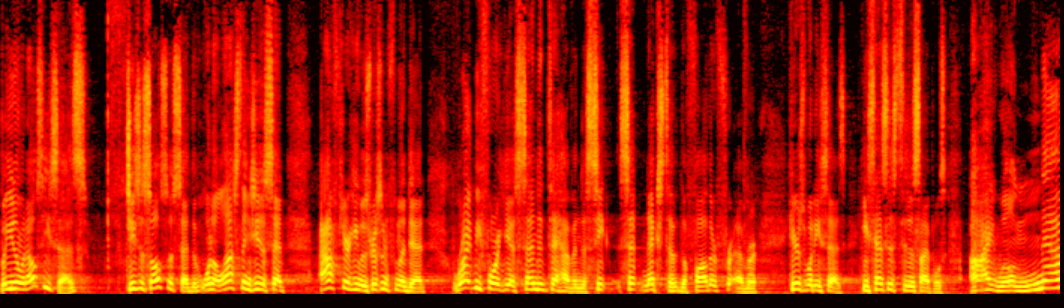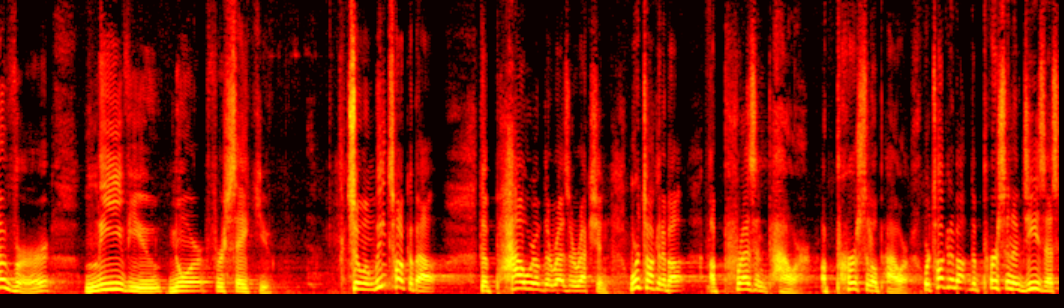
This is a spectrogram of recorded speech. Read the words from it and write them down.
But you know what else he says? Jesus also said that one of the last things Jesus said after he was risen from the dead, right before he ascended to heaven to sit next to the Father forever, Here's what he says He says this to disciples I will never leave you nor forsake you. So when we talk about the power of the resurrection, we're talking about a present power, a personal power. We're talking about the person of Jesus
